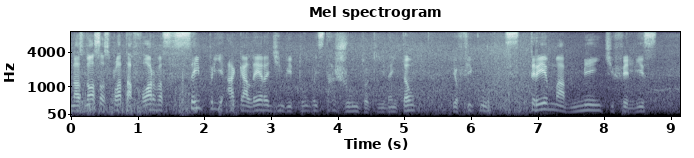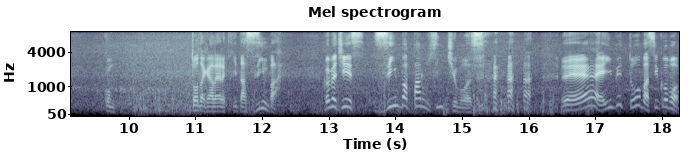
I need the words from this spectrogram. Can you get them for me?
nas nossas plataformas, sempre a galera de Imbituba está junto aqui, né? Então, eu fico extremamente feliz com toda a galera aqui da Zimba. Como eu disse, Zimba para os íntimos. é, é em Bituba, assim como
